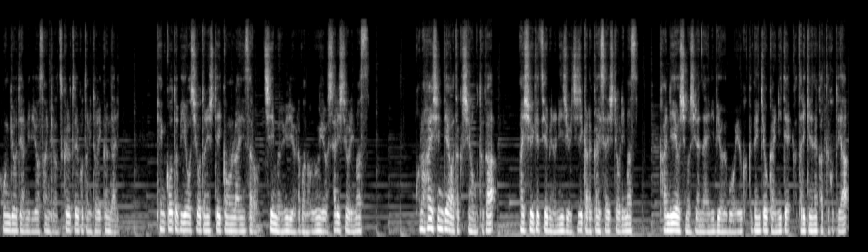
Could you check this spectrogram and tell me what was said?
本業では未美容産業を作るということに取り組んだり、健康と美容を仕事にしていくオンラインサロン、チーム未美容ラボの運営をしたりしております。この配信では私、山本が、毎週月曜日の21時から開催しております。管理栄養士も知らない未美容予防洋学勉強会にて語りきれなかったことや、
